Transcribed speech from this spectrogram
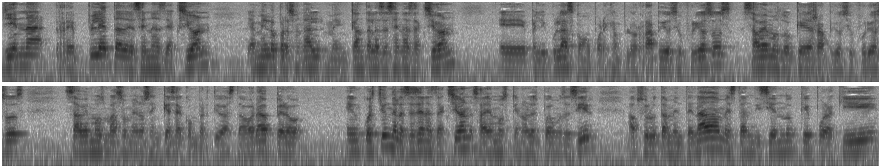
llena, repleta de escenas de acción. Y a mí en lo personal me encantan las escenas de acción. Eh, películas como por ejemplo Rápidos y Furiosos. Sabemos lo que es Rápidos y Furiosos, sabemos más o menos en qué se ha convertido hasta ahora, pero en cuestión de las escenas de acción sabemos que no les podemos decir absolutamente nada. Me están diciendo que por aquí...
